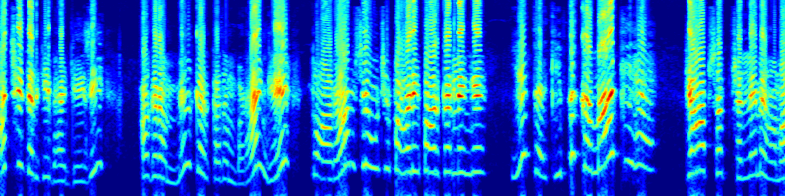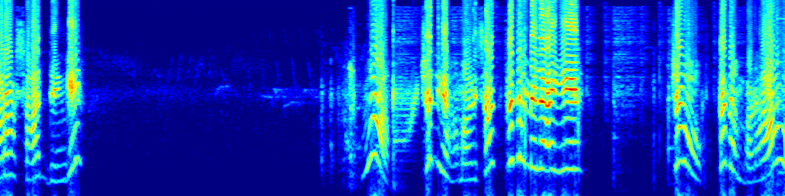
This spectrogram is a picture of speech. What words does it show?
अच्छी तरकीब है डेजी अगर हम मिलकर कदम बढ़ाएँगे तो आराम से ऊँची पहाड़ी पार कर लेंगे। ये तरकीब तो कमाल की है। क्या आप सब चलने में हमारा साथ देंगे? वाह चलिए हमारे साथ कदम मिलाइए चलो। बढ़ाओ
